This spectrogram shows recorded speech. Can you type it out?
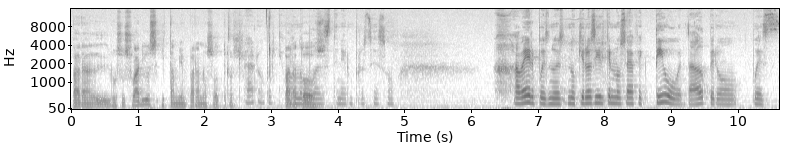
para los usuarios y también para nosotros. Claro, porque para no puedes tener un proceso. A ver, pues no, es, no quiero decir que no sea efectivo, ¿verdad? Pero pues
